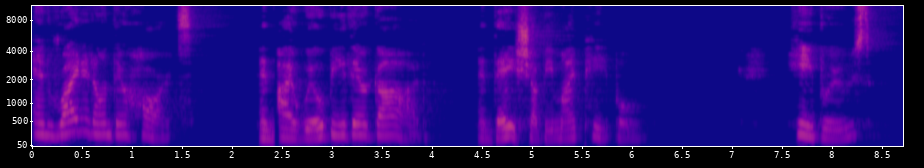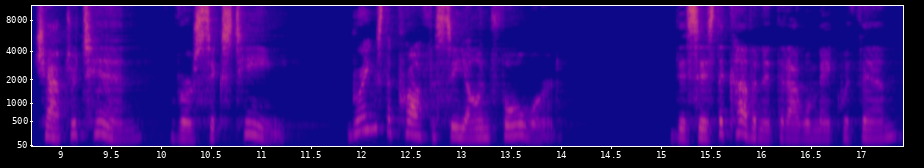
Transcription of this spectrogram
and write it on their hearts, and I will be their God, and they shall be my people. Hebrews chapter 10, verse 16, brings the prophecy on forward. This is the covenant that I will make with them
